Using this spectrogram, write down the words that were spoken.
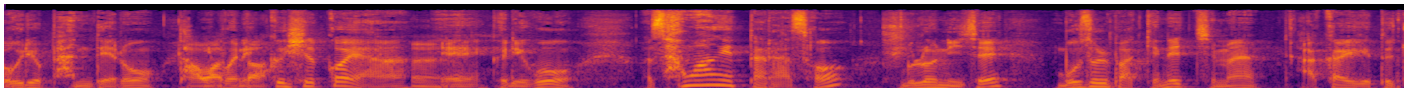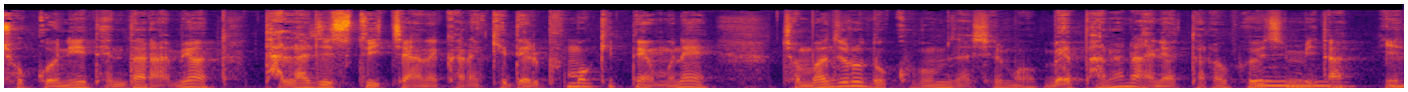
오히려 반대로 다 이번에. 끄실 거야. 네. 예. 그리고 상황에 따라서 물론 이제 못을 받긴 했지만 아까 얘기했던 조건이 된다라면 달라질 수도 있지 않을까 하는 기대를 품었기 때문에 전반적으로 놓고 보면 사실 뭐 매판은 아니었다고 보여집니다. 예.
